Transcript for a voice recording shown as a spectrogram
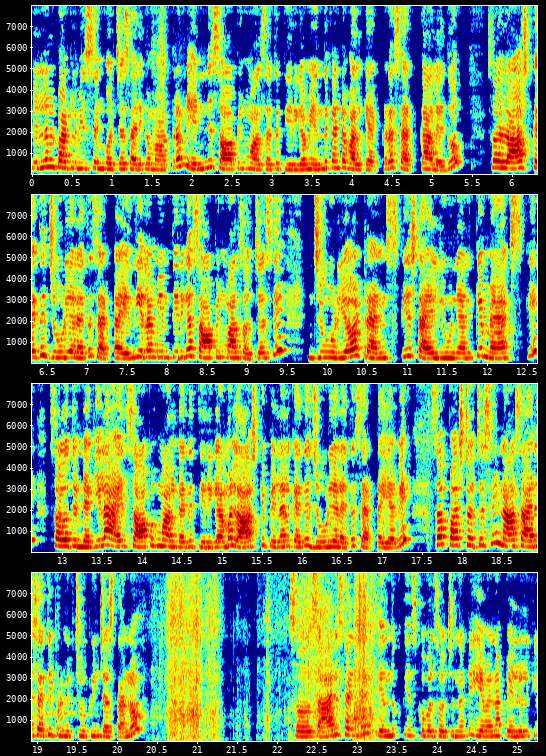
పిల్లల బట్టల విషయంకి వచ్చేసరికి మాత్రం ఎన్ని షాపింగ్ మాల్స్ అయితే తిరిగాము. ఎందుకంటే వాళ్ళకి ఎక్కడ సెట్ కాలేదు. సో లాస్ట్కి అయితే జూడియోలో అయితే సెట్ అయింది ఇలా మేము తిరిగే షాపింగ్ మాల్స్ వచ్చేసి జూడియో ట్రెండ్స్కి స్టైల్ యూనియన్కి మ్యాక్స్కి సౌత్ ఇండియాకి ఇలా ఐదు షాపింగ్ మాల్కి అయితే తిరిగాము. లాస్ట్కి పిల్లలకి అయితే జూడియోలు అయితే సెట్ అయ్యేవి. సో ఫస్ట్ వచ్చేసి నా శారీస్ అయితే ఇప్పుడు మీకు చూపించేస్తాను. సో శారీస్ అంటే ఎందుకు తీసుకోవాల్సి వచ్చిందంటే ఏమైనా పెళ్ళిళ్ళకి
